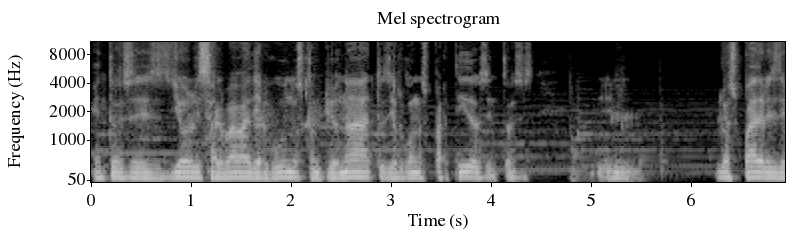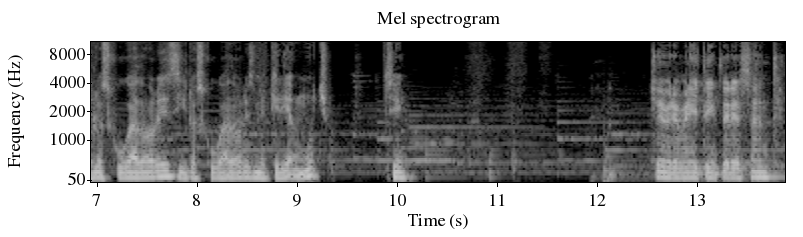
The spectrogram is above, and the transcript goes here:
entonces yo les salvaba de algunos campeonatos, de algunos partidos. Entonces los padres de los jugadores y los jugadores me querían mucho. Sí. Chévere, Benita, interesante.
